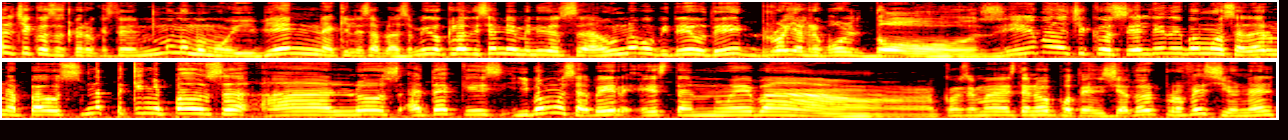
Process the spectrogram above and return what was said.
tal chicos? Espero que estén muy, muy, muy bien Aquí les habla su amigo Claudio y sean bienvenidos a un nuevo video de Royal Revolt 2 Y bueno chicos, el día de hoy vamos a dar una pausa, una pequeña pausa a los ataques Y vamos a ver esta nueva, ¿cómo se llama? Este nuevo potenciador profesional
